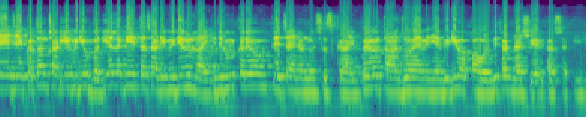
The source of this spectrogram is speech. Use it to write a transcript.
ਤੇ ਜੇਕਰ ਤੁਹਾਨੂੰ ਸਾਡੀ ਇਹ ਵੀਡੀਓ ਵਧੀਆ ਲੱਗੀ ਤਾਂ ਸਾਡੀ ਵੀਡੀਓ ਨੂੰ ਲਾਈਕ ਜ਼ਰੂਰ ਕਰਿਓ ਤੇ ਚੈਨਲ ਨੂੰ ਸਬਸਕ੍ਰਾਈਬ ਕਰਿਓ ਤਾਂ ਜੋ ਐਵੇਂ ਦੀਆਂ ਵੀਡੀਓ ਆਪਾਂ ਹੋਰ ਵੀ ਤੁਹਾਡੇ ਨਾਲ ਸ਼ੇਅਰ ਕਰ ਸਕੀਏ।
